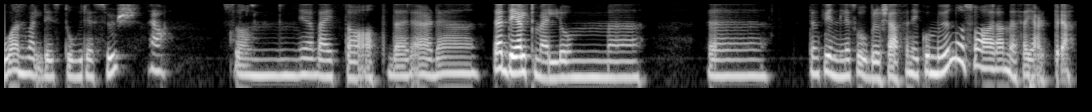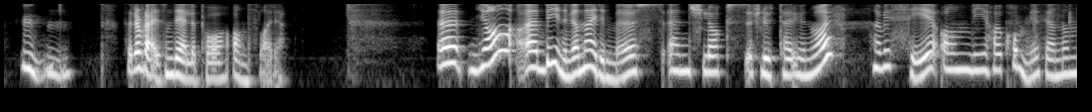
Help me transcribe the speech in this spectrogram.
òg en veldig stor ressurs. Ja. Som jeg veit da at der er det Det er delt mellom eh, eh, den kvinnelige skogbrukssjefen i kommunen, og så har han med seg hjelpere. Mm. Mm. Så det er flere som deler på ansvaret. Eh, Ja, eh, begynner vi å nærme oss en slags slutt her, Gunvor? Jeg vil se om vi har kommet oss gjennom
